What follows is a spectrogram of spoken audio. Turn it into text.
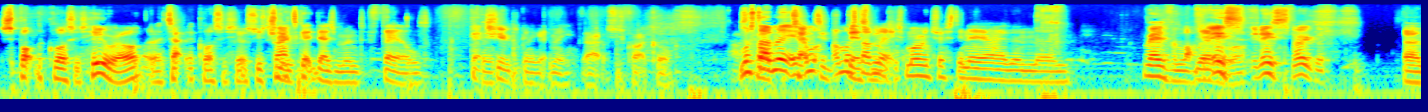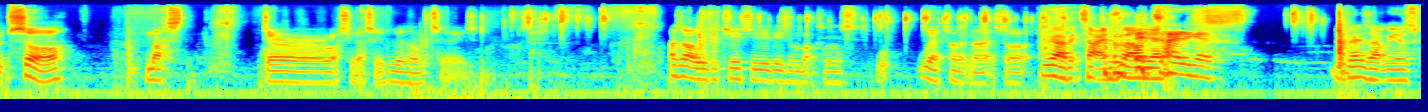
spot the closest hero and attack the closest hero. So he's trying to get Desmond, failed. Get He's shoot. going to get me. Right, which is quite cool. That's must admit, I mu- I must Desmond. admit, it's more interesting AI than. Um, Ravenloft. It is. Ravenloft. It is very good. um, so, Master. What's he got? So he goes on to these. As always, we choose to do these unboxings w- later on at night, so. We are a bit tired as well. yeah. Tired again. The brains out with us.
